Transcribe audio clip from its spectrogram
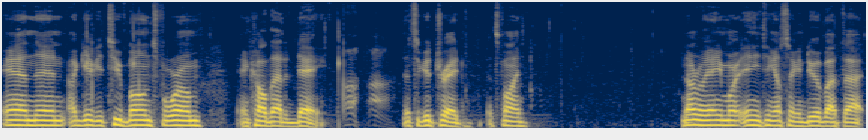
And then I'll give you two bones for them and call that a day. That's a good trade. That's fine. Not really any more anything else I can do about that.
